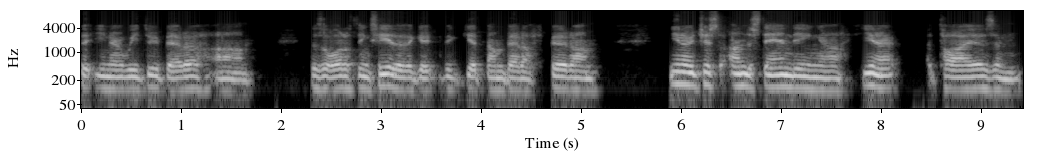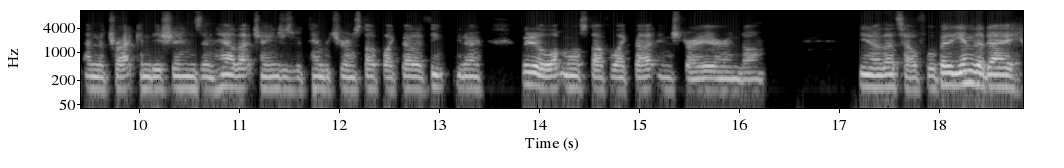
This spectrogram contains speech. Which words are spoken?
that you know we do better. Um, there's a lot of things here that get that get done better, but um, you know, just understanding, uh, you know, tires and, and the track conditions and how that changes with temperature and stuff like that. I think, you know, we did a lot more stuff like that in Australia and, um, you know, that's helpful. But at the end of the day,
